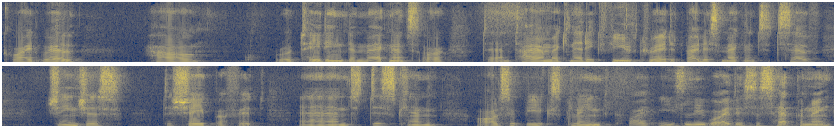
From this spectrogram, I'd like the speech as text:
quite well how rotating the magnets or the entire magnetic field created by this magnet itself changes the shape of it. And this can also be explained quite easily why this is happening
